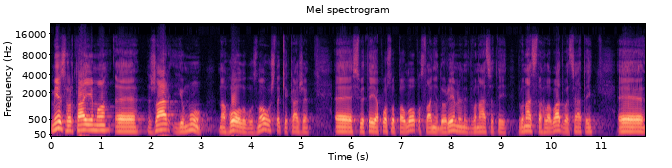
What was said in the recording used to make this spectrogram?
ми згортаємо е, жар йому на голову. Знову ж таки, каже святий апостол Павло, послання до Римляни, 12, 12 глава, 20 е,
